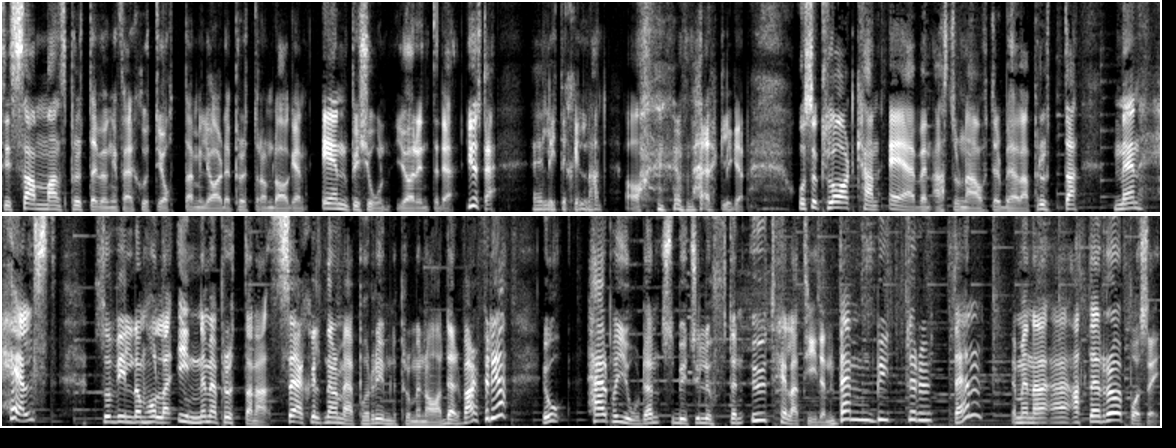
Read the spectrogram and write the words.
Tillsammans pruttar vi ungefär 78 miljarder pruttar om dagen. En person gör inte det. Just det, eh, lite skillnad. Ja, verkligen. Och såklart kan även astronauter behöva prutta, men helst så vill de hålla inne med pruttarna, särskilt när de är på rymdpromenader. Varför det? Jo, här på jorden så byts ju luften ut hela tiden. Vem byter ut den? Jag menar eh, att den rör på sig.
